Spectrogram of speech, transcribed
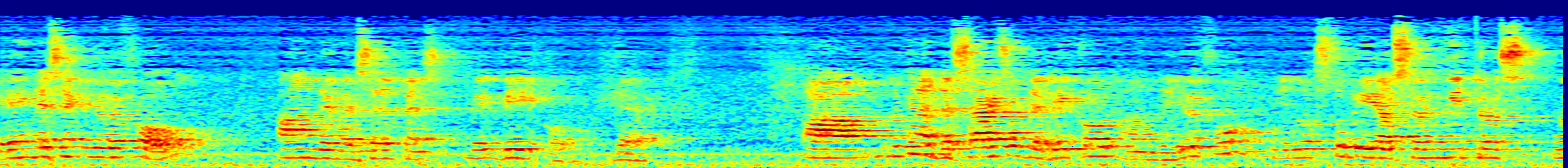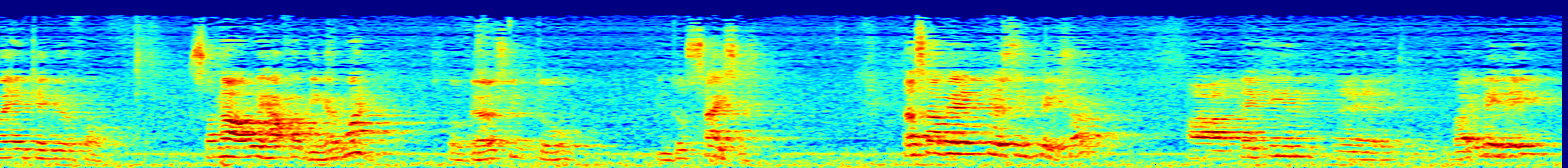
Again, the same UFO and the Mercedes-Benz vehicle there. Uh, looking at the size of the vehicle and the UFO, it looks to be a 7 meters Wenke UFO. So now we have a bigger one. So in two, in two sizes. That's a very interesting picture, uh, taken uh, by Billy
